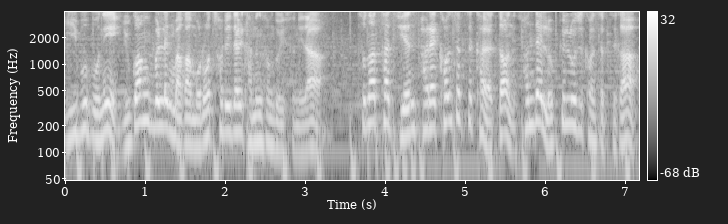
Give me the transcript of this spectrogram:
이 부분이 유광 블랙 마감으로 처리될 가능성도 있습니다. 소나타 DN8의 컨셉트카였던 현대 루필로즈 컨셉트가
